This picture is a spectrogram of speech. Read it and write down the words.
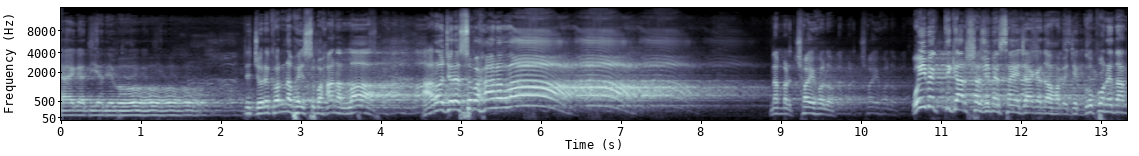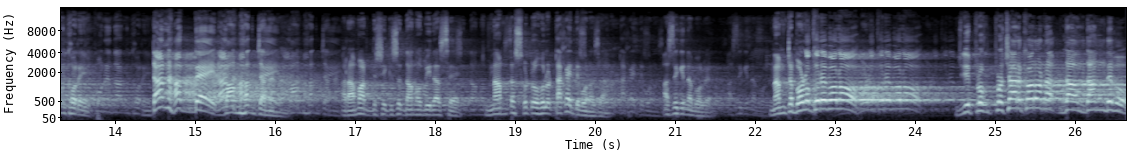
জায়গা দিয়ে দেব। যে জোরে কর না ভাই সুবহান আল্লাহ আরও জোরে সুবহান আল্লাহ নাম্বার ছয় হলো, ওই ব্যক্তিকে আর শাসিবের ছায়ে জায়গা দেওয়া হবে যে গোপনে দান করে। ডান হাত দেয়, বাম হাত জানে না। আর আমার দেশে কিছু দানবীর আছে, নামটা ছোট হলো টাকাই দেবো না যা। আছে কিনা বলেন? নামটা বড় করে বলো। করে বলো যদি প্রচার করো না, দান- দেব।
